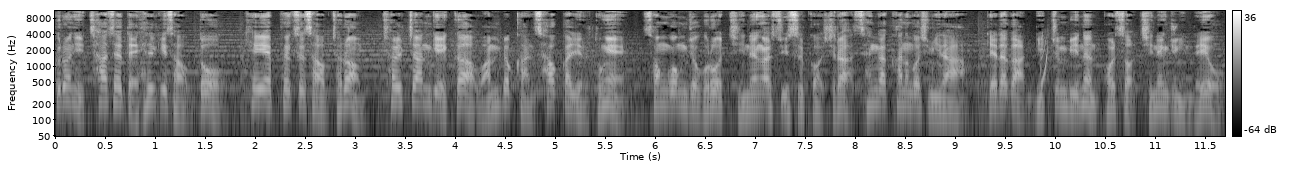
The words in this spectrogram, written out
그러니 차세대 헬기 사업도 KFX 사업처럼 철저한 계획과 완벽한 사업 관리를 통해 성공적으로 진행할 수 있을 것이라 생각하는 것입니다. 게다가 밑준비는 벌써 진행 중인데요.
